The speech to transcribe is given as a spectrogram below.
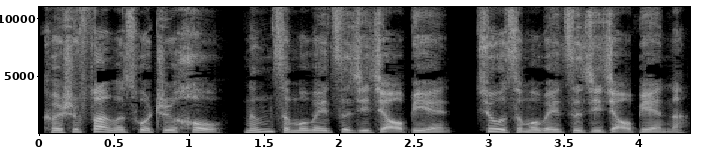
可是犯了错之后，能怎么为自己狡辩就怎么为自己狡辩呢？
